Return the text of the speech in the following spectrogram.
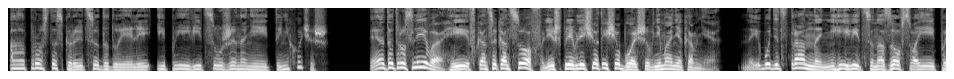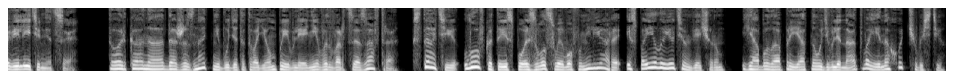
«А просто скрыться до дуэли и появиться уже на ней ты не хочешь?» «Это трусливо и, в конце концов, лишь привлечет еще больше внимания ко мне. Да и будет странно не явиться на зов своей повелительницы. Только она даже знать не будет о твоем появлении во дворце завтра. Кстати, ловко ты использовал своего фамильяра и споил ее тем вечером. Я была приятно удивлена твоей находчивостью».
